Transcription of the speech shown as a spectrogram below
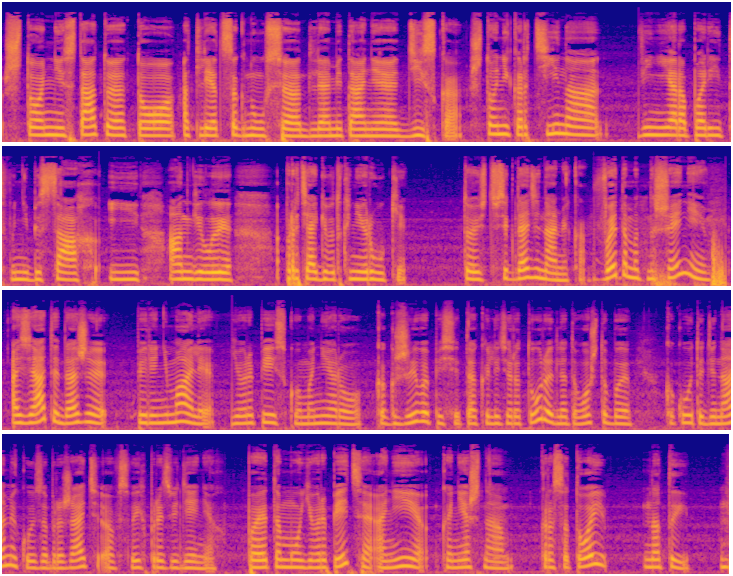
что не статуя, то атлет согнулся для метания диска. Что не картина, Венера парит в небесах, и ангелы протягивают к ней руки. То есть всегда динамика. В этом отношении азиаты даже перенимали европейскую манеру как живописи, так и литературы для того, чтобы какую-то динамику изображать э, в своих произведениях. Поэтому европейцы, они, конечно, красотой на «ты».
